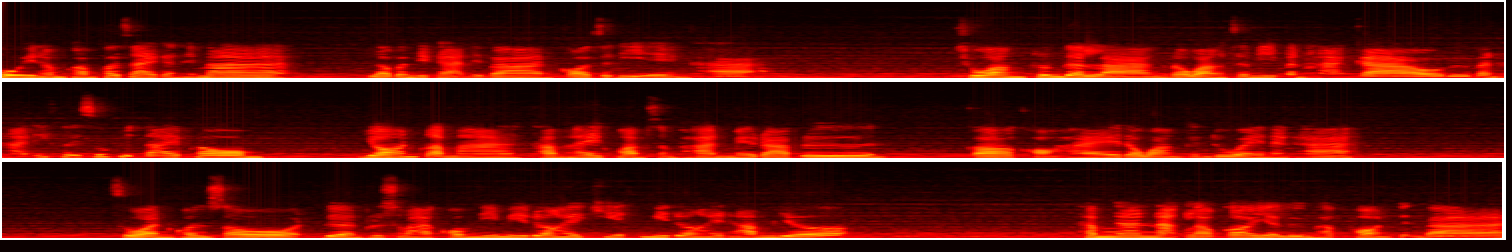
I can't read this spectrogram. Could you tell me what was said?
คุยทำความเข้าใจกันให้มาก แล้วบรรยากาศในบ้านก็จะดีเองค่ะ ช่วงครึ่งเดือนหลังระวังจะมีปัญหาเก่า หรือปัญหาที่เคยซุกอยู่ใต้พรม ย้อนกลับมาทำให้ความสัมพันธ์ไม่ราบรื่น ก็ขอให้ระวังกันด้วยนะคะ ส่วนคนโสด เดือนพฤษภาคมนี้มีเรื่องให้คิด มีเรื่องให้ทำเยอะทำงานหนักแล้วก็อย่าลืมพักผ่อนกันบ้าง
